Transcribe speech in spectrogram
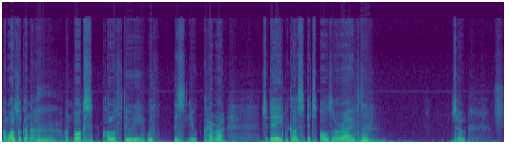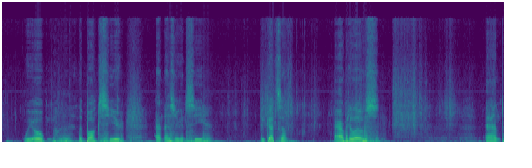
I'm also gonna unbox Call of Duty with this new camera today because it's also arrived. So we open the box here and as you can see we got some air pillows and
